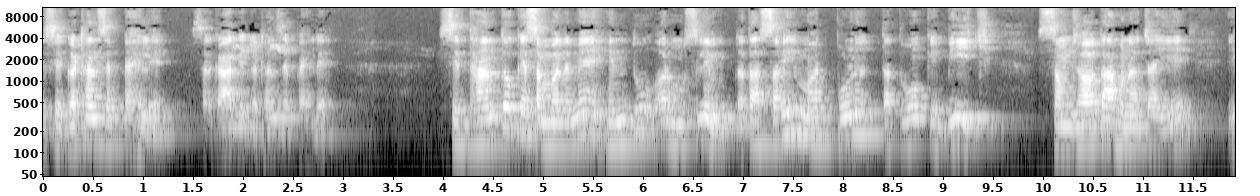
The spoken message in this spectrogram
इसके गठन से पहले, सरकार के गठन से पहले, सिद्धांतों के संबंध में हिंदू और मुस्लिम तथा सभी महत्वपूर्ण तत्वों के बीच समझौता होना चाहिए कि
